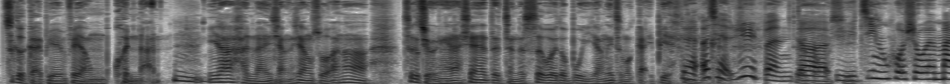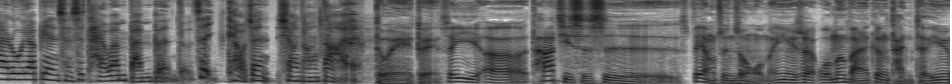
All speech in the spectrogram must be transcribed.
这个改编非常困难，嗯，因为他很难想象说啊，那这个九零年现在的整个社会都不一样，你怎么改变？对，而且日本的语境或社会脉络要变成是台湾版本的，这挑战相当大哎。对对，所以呃，他其实是非常尊重我们，因为说我们反而更忐忑，因为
